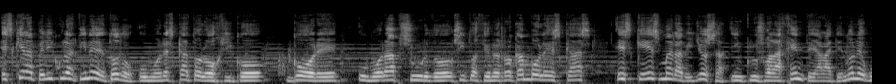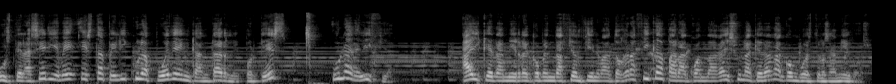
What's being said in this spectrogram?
Es que la película tiene de todo, humor escatológico, gore, humor absurdo, situaciones rocambolescas... Es que es maravillosa, incluso a la gente a la que no le guste la serie B, esta película puede encantarle, porque es una delicia. Ahí queda mi recomendación cinematográfica para cuando hagáis una quedada con vuestros amigos.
